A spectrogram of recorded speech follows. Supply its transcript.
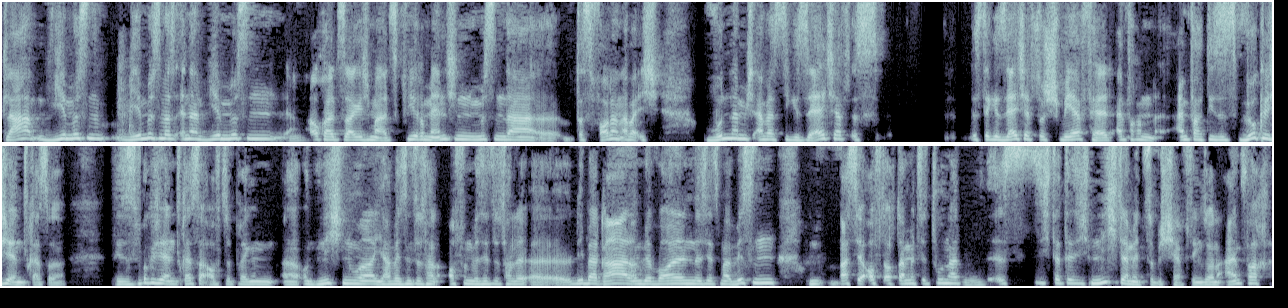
klar, wir müssen, wir müssen was ändern. Wir müssen auch als, sage ich mal, als queere Menschen müssen da äh, das fordern. Aber ich wundere mich einfach, dass die Gesellschaft ist, dass der Gesellschaft so schwer fällt, einfach, einfach dieses wirkliche Interesse dieses wirkliche Interesse aufzubringen äh, und nicht nur, ja, wir sind total offen, wir sind total äh, liberal und wir wollen das jetzt mal wissen. Und was ja oft auch damit zu tun hat, mhm. ist sich tatsächlich nicht damit zu beschäftigen, sondern einfach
